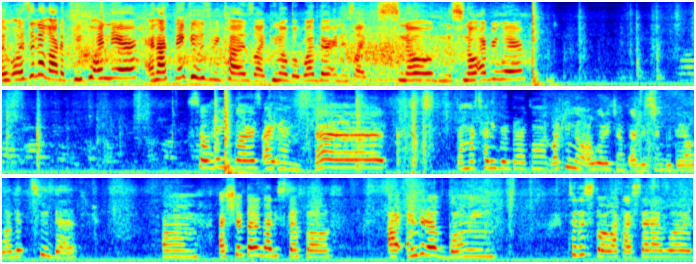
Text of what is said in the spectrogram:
It wasn't a lot of people in there. And I think it was because like, you know, the weather and it's like snowed and the snow everywhere. So hey you guys, I am back. Got my teddy bear back on. Like you know, I wear the junk every single day. I love it to death. Um, I shipped everybody's stuff off. I ended up going to the store like I said I would.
